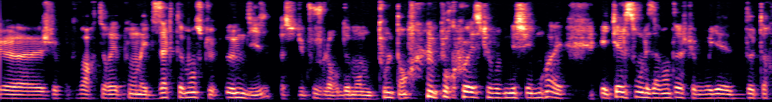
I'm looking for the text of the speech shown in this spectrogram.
euh, je vais pouvoir te répondre exactement ce que eux me disent, parce que du coup, je leur demande tout le temps pourquoi est-ce que vous venez chez moi et, quels sont les avantages que vous voyez Dr.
